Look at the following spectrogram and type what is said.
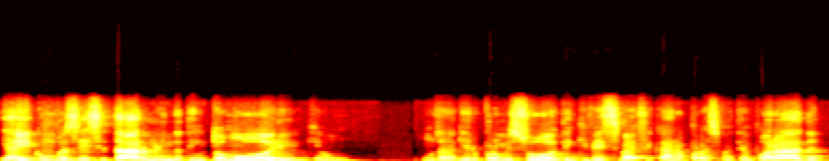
E aí, como vocês citaram, né, ainda tem Tomori, que é um, um zagueiro promissor, tem que ver se vai ficar na próxima temporada.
